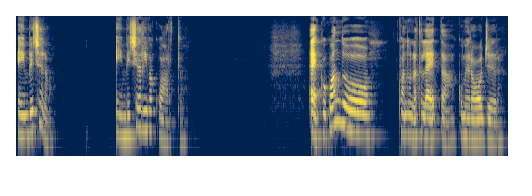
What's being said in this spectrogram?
e invece no e invece arriva quarto. Ecco, quando, quando un atleta come Roger,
